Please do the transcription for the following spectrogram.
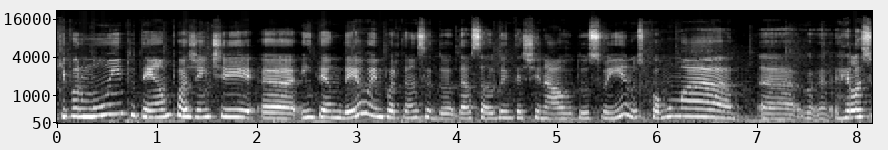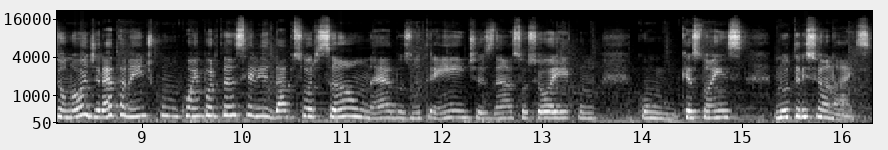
Que por muito tempo a gente uh, entendeu a importância do, da saúde intestinal dos suínos como uma. Uh, relacionou diretamente com, com a importância ali, da absorção né, dos nutrientes, né, associou aí com, com questões nutricionais.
